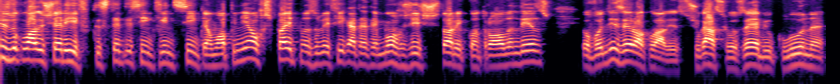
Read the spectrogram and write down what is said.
Diz o Cláudio Xerife que 75-25 é uma opinião, respeito, mas o Benfica até tem bom registro histórico contra holandeses. Eu vou dizer, ó Cláudio, se jogasse o Eusébio, o Coluna,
